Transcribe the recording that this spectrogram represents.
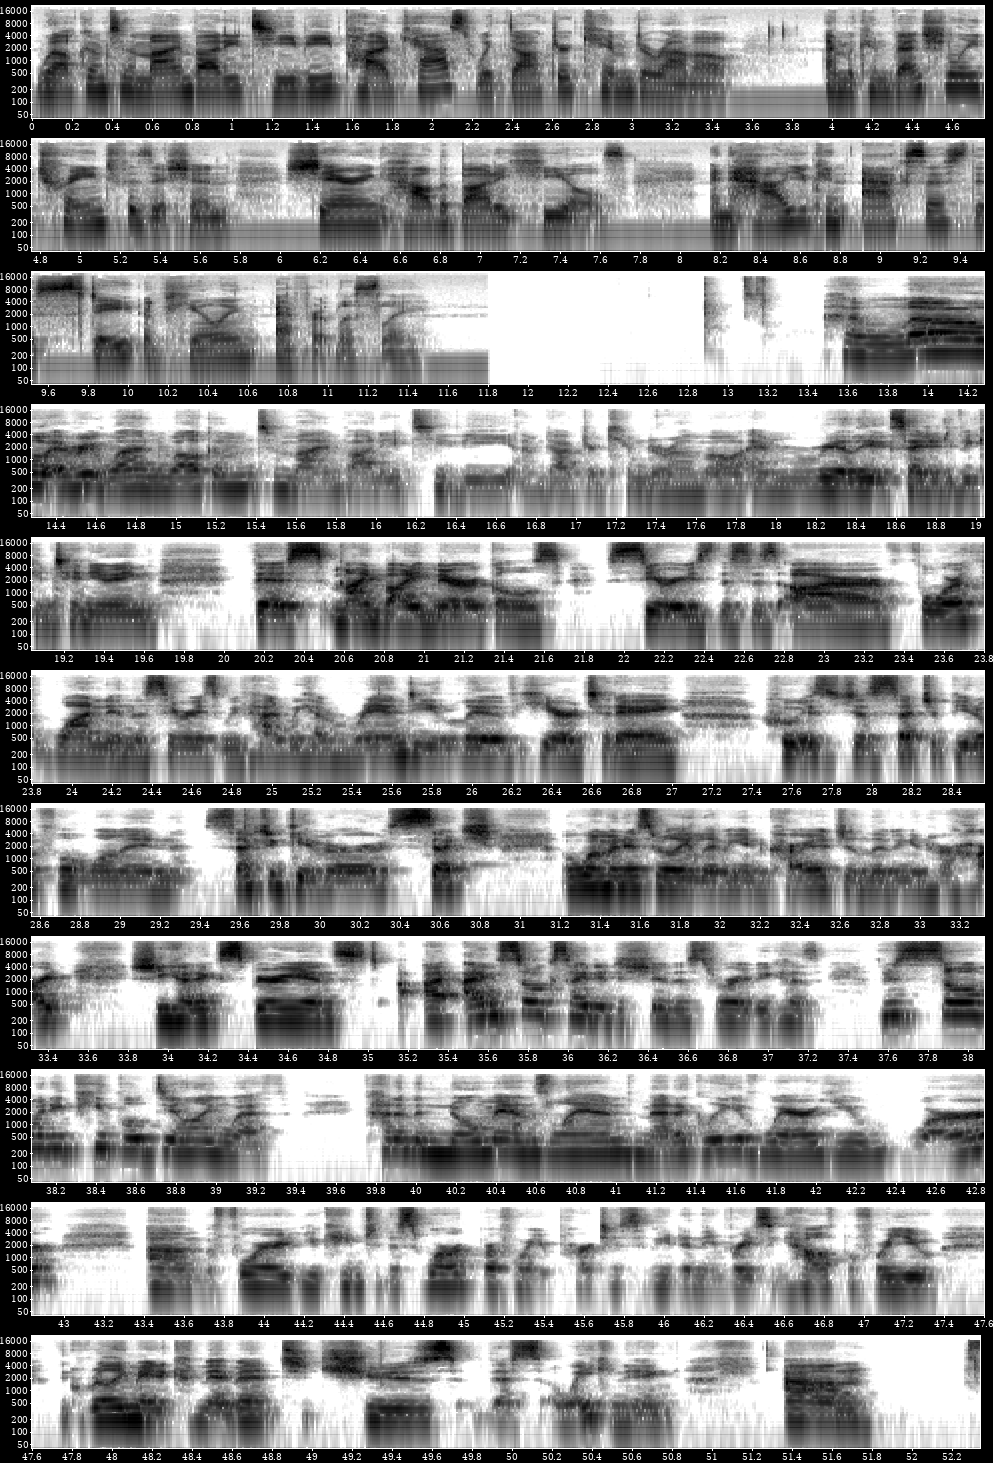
Welcome to the Mind Body TV podcast with Dr. Kim D'Eramo. I'm a conventionally trained physician sharing how the body heals and how you can access this state of healing effortlessly. Hello, everyone. Welcome to Mind Body TV. I'm Dr. Kim D'Eramo. I'm really excited to be continuing this Mind Body Miracles series. This is our fourth one in the series we've had. We have Randy Live here today, who is just such a beautiful woman, such a giver, such a woman who's really living in courage and living in her heart. She had experienced, I, I'm so excited to share this story because there's so many people dealing with kind of the no man's land medically of where you were um, before you came to this work, before you participated in the Embracing Health, before you like really made a commitment to choose this awakening. Um,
